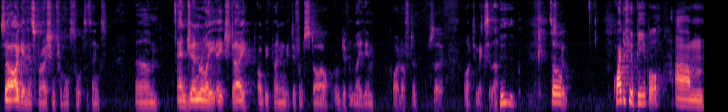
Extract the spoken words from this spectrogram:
So I get inspiration from all sorts of things. Um, and generally, each day I'll be painting a different style or a different medium quite often. So I like to mix it up. Mm. So, quite a few people um,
